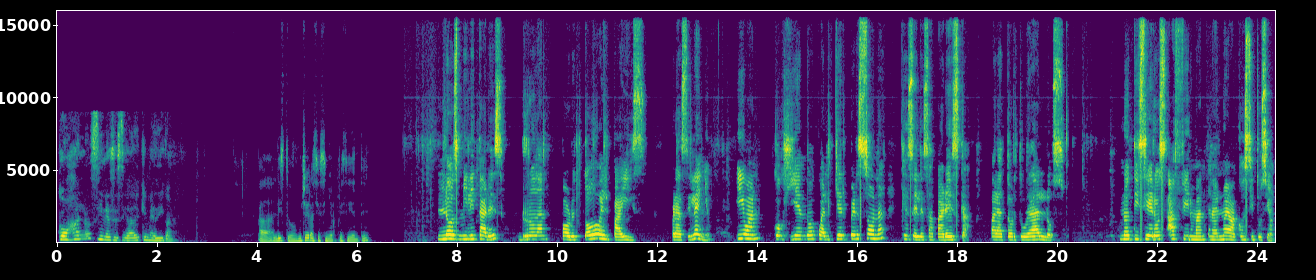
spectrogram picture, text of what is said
cójanlo sin necesidad de que me digan. Ah, listo. Muchas gracias, señor presidente. Los militares rodan por todo el país brasileño y van cogiendo a cualquier persona que se les aparezca para torturarlos. Noticieros afirman una nueva constitución.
